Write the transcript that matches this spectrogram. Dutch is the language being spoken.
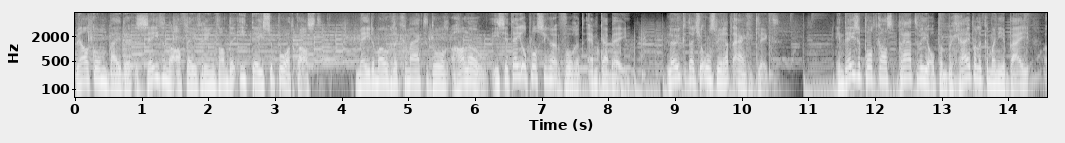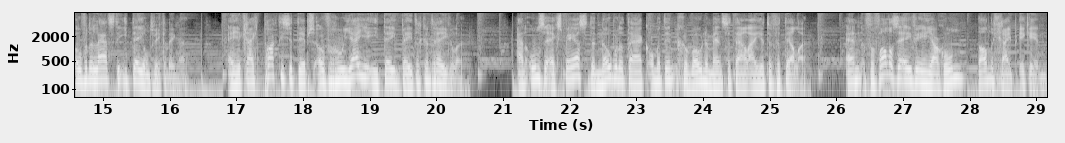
Welkom bij de zevende aflevering van de IT Supportcast. Mede mogelijk gemaakt door Hallo ICT-oplossingen voor het MKB. Leuk dat je ons weer hebt aangeklikt. In deze podcast praten we je op een begrijpelijke manier bij over de laatste IT-ontwikkelingen. En je krijgt praktische tips over hoe jij je IT beter kunt regelen. Aan onze experts de nobele taak om het in gewone mensentaal aan je te vertellen. En vervallen ze even in jargon, dan grijp ik in.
